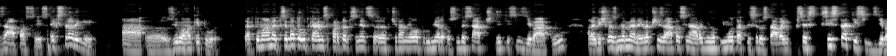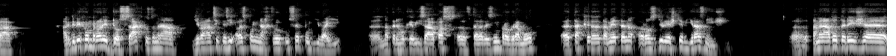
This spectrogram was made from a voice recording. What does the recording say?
zápasy z Extraligy a z Eurohockey Tour, tak to máme třeba to utkání Sparta Třinec včera mělo průměr 84 tisíc diváků, ale když vezmeme nejlepší zápasy národního týmu, tak ty se dostávají přes 300 tisíc diváků. A kdybychom brali dosah, to znamená diváci, kteří alespoň na chvilku se podívají eh, na ten hokejový zápas eh, v televizním programu, eh, tak tam je ten rozdíl ještě výraznější. Znamená to tedy, že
